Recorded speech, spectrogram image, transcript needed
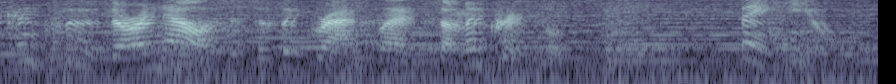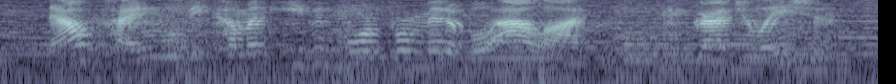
That concludes our analysis of the Grassland Summon Crystals. Thank you. Now Titan will become an even more formidable ally. Congratulations.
